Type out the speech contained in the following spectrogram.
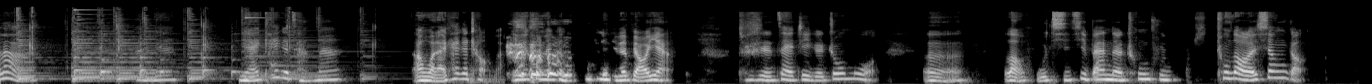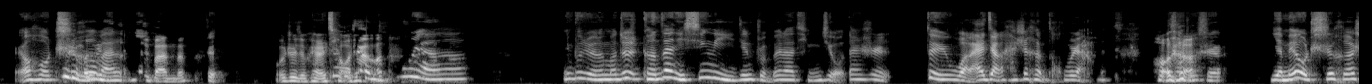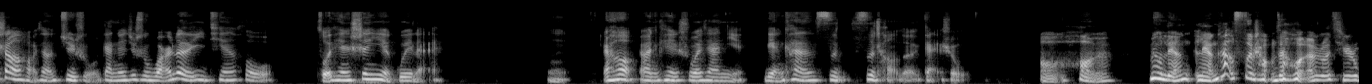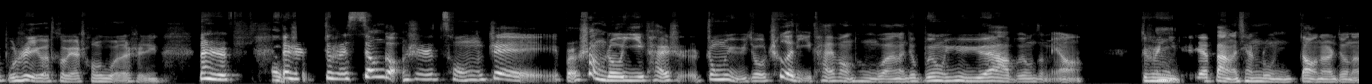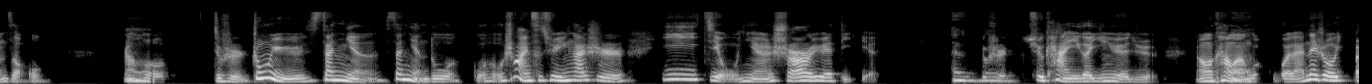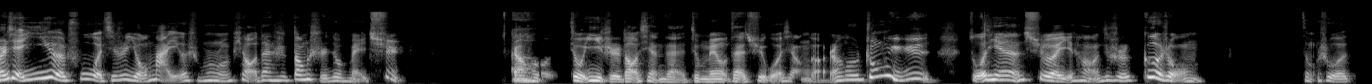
了。好的，你来开个场吗？啊，我来开个场吧，因为后面可能是你的表演，就是在这个周末，呃，老胡奇迹般的冲出，冲到了香港，然后吃喝玩乐，奇迹般的，对，我这就开始挑战了。突然啊，你不觉得吗？就是可能在你心里已经准备了挺久，但是对于我来讲还是很突然的。好的，就是也没有吃喝上，好像据说感觉就是玩了一天后，昨天深夜归来，嗯。然后，然后你可以说一下你连看四四场的感受。哦，好的，没有连连看四场，在我来说其实不是一个特别超过的事情。但是，但是就是香港是从这不是上周一开始，终于就彻底开放通关了，就不用预约啊，不用怎么样，就是你直接办了签注，你到那儿就能走。然后就是终于三年三年多过后，我上一次去应该是。一九年十二月底，就是去看一个音乐剧，然后看完过回来。那时候，而且一月初我其实有买一个什么什么票，但是当时就没去，然后就一直到现在就没有再去过香港。然后终于昨天去了一趟，就是各种怎么说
